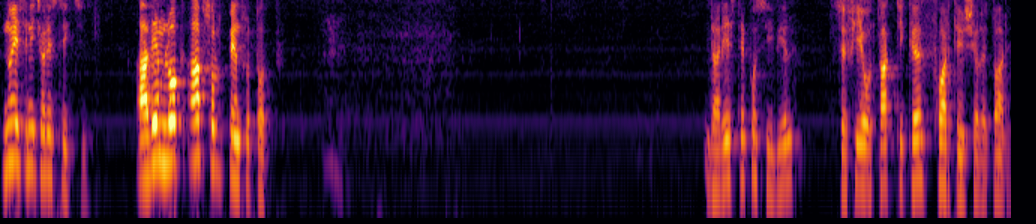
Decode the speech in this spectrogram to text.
nu este nicio restricție. Avem loc absolut pentru tot. Dar este posibil să fie o tactică foarte înșelătoare.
